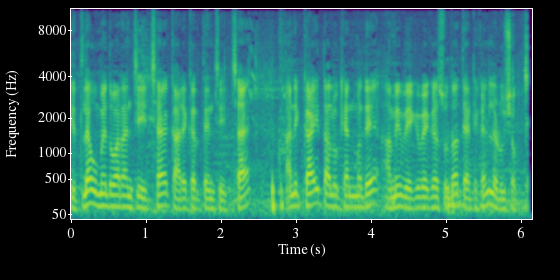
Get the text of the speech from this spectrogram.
तिथल्या उमेदवारांची इच्छा आहे कार्यकर्त्यांची इच्छा आहे. आणि काही तालुक्यांमध्ये आम्ही वेगवेगळं सुद्धा त्या ठिकाणी लढू शकतो.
